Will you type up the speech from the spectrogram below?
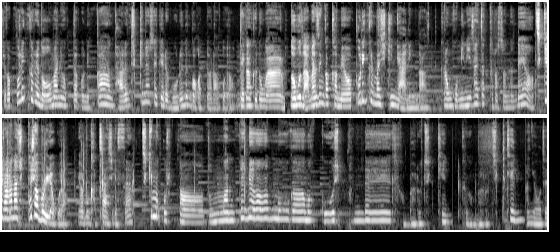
제가 뿌링클을 너무 많이 먹다 보니까 다른 치킨의 세계를 모르는 것 같더라고요. 제가 그동안 너무 나만 생각하며 뿌링클만 시킨 게 아닌가. 그런 고민이 살짝 들었었는데요. 치킨을 하나씩 부셔보려고요. 여러분 같이 하시겠어요? 치킨 먹고 싶다. 눈만 뜨면 뭐가 먹고 싶은데 그건 바로 치킨. 그건 바로 치킨. 아니 어제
